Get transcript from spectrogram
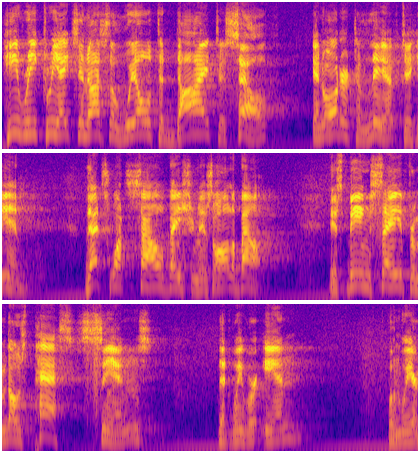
He recreates in us the will to die to self in order to live to Him. That's what salvation is all about. It's being saved from those past sins that we were in when we are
